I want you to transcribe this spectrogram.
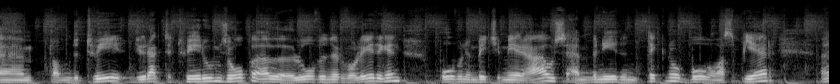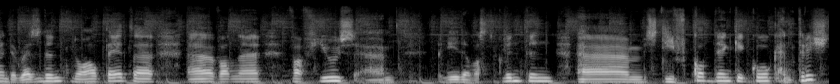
um, de twee, direct de twee rooms open. Hè. We geloofden er volledig in. Boven een beetje meer house en beneden techno. Boven was Pierre, hè, de resident nog altijd uh, uh, van, uh, van Fuse. Um, beneden was het Quinten, um, Steve Kop denk ik ook en Trish.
